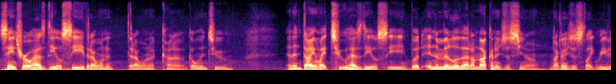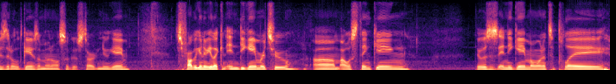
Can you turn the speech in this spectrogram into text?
Saints Row has DLC that I want to that I want to kind of go into, and then Dying Light 2 has DLC. But in the middle of that, I'm not gonna just you know I'm not gonna just like revisit old games. I'm gonna also go start a new game. It's probably gonna be like an indie game or two. Um, I was thinking there was this indie game I wanted to play.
